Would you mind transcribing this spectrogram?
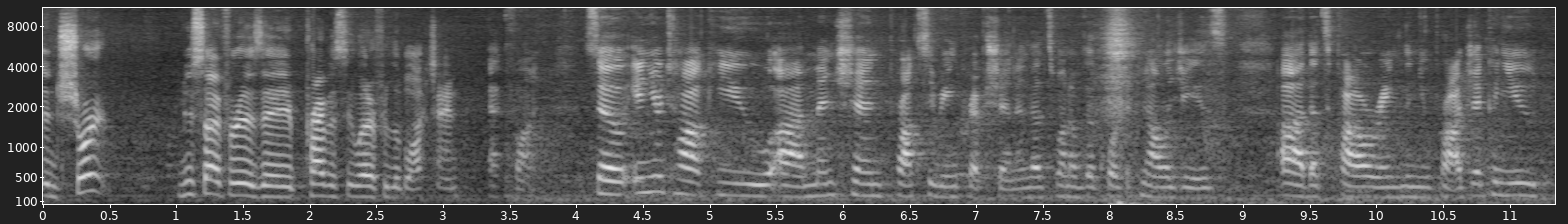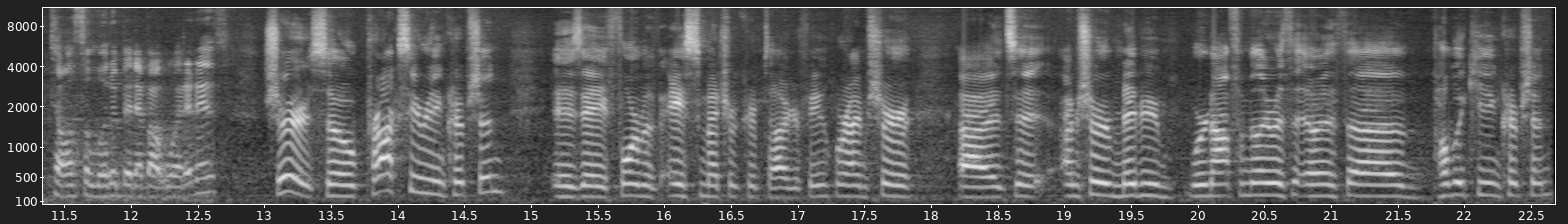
in short, NuCypher is a privacy layer for the blockchain. Excellent. So in your talk, you uh, mentioned proxy re-encryption, and that's one of the core technologies uh, that's powering the new project. Can you tell us a little bit about what it is? Sure. So proxy re-encryption is a form of asymmetric cryptography, where I'm sure uh, it's a, I'm sure maybe we're not familiar with, with uh, public key encryption,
